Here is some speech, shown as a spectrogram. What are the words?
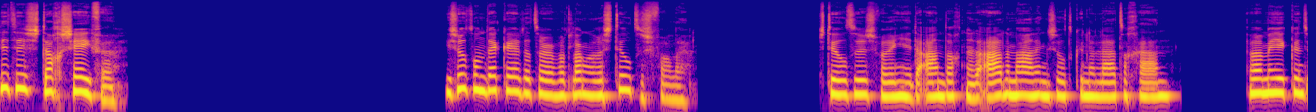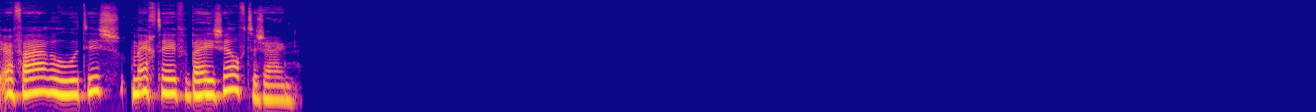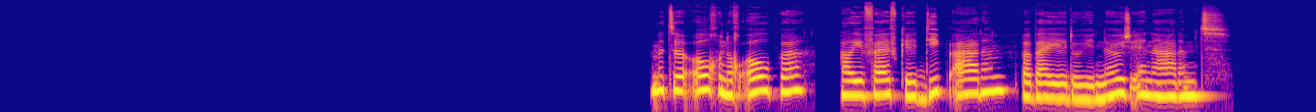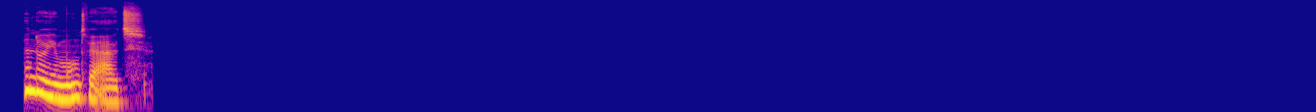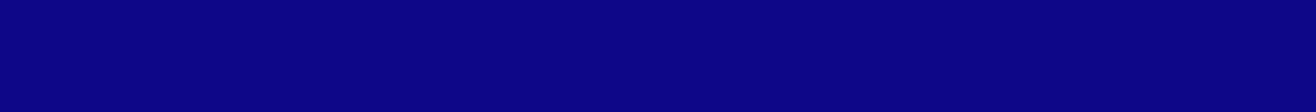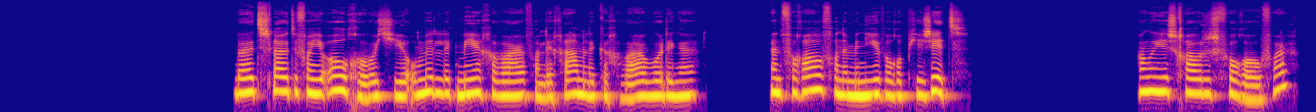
Dit is dag 7. Je zult ontdekken dat er wat langere stiltes vallen. Stiltes waarin je de aandacht naar de ademhaling zult kunnen laten gaan en waarmee je kunt ervaren hoe het is om echt even bij jezelf te zijn. Met de ogen nog open haal je vijf keer diep adem, waarbij je door je neus inademt en door je mond weer uit. Bij het sluiten van je ogen word je je onmiddellijk meer gewaar van lichamelijke gewaarwordingen en vooral van de manier waarop je zit. Hangen je schouders voorover?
